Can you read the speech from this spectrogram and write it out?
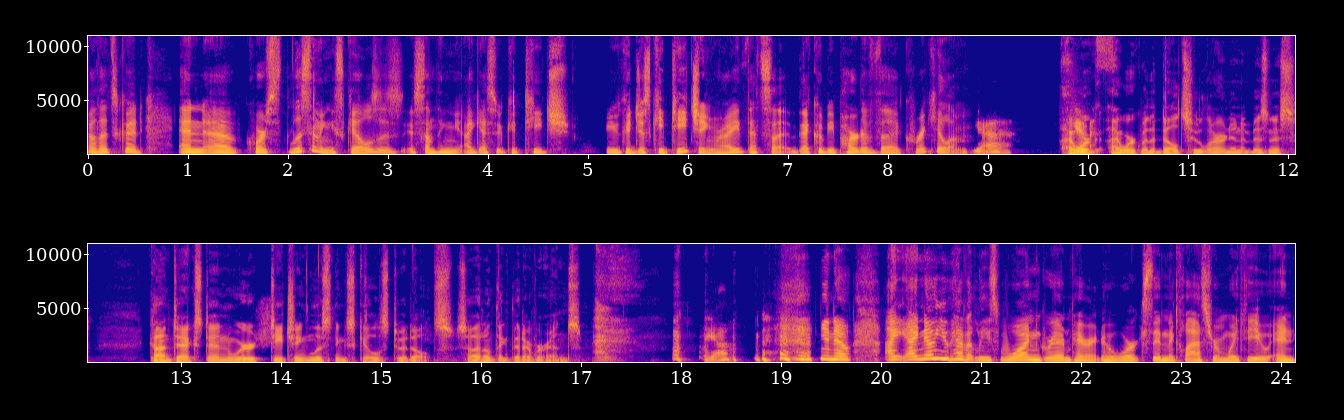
Oh, that's good. And uh, of course, listening skills is, is something I guess you could teach you could just keep teaching, right? That's a, that could be part of the curriculum. Yeah. I yes. work I work with adults who learn in a business context and we're teaching listening skills to adults. So I don't think that ever ends. yeah. you know, I, I know you have at least one grandparent who works in the classroom with you. And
